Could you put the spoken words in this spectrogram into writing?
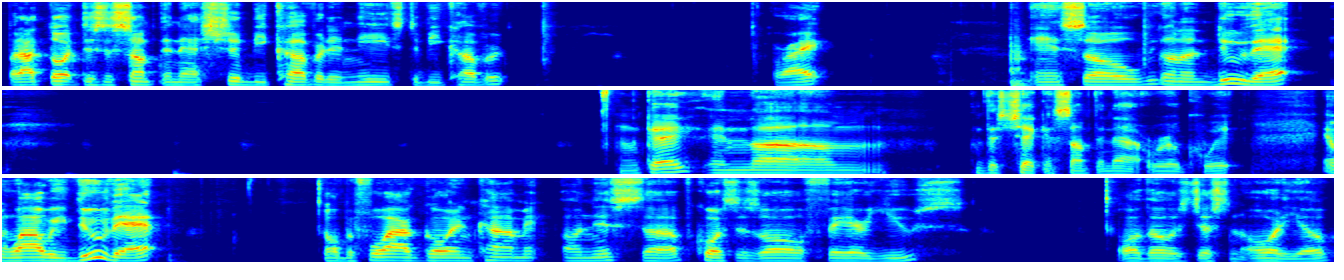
but I thought this is something that should be covered and needs to be covered. Right. And so we're going to do that. Okay. And um, I'm just checking something out real quick. And while we do that, or before I go and comment on this, uh, of course, it's all fair use, although it's just an audio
